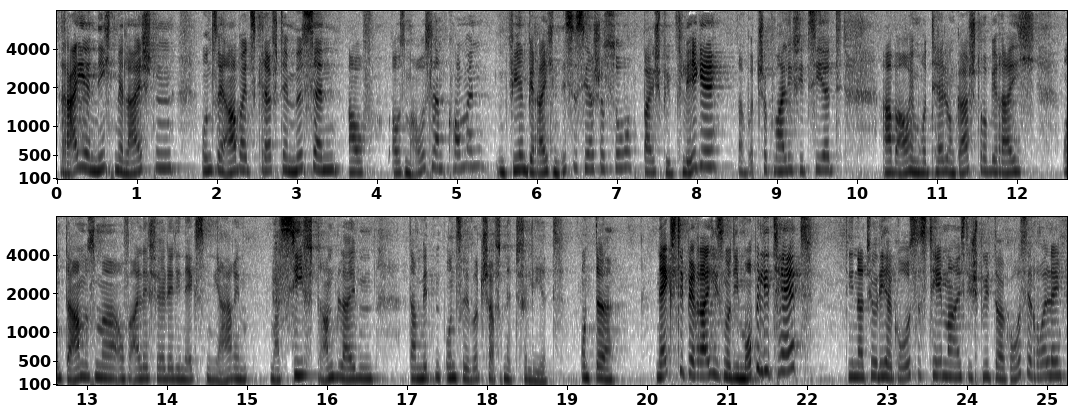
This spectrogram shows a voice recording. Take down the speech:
Reihen nicht mehr leisten. Unsere Arbeitskräfte müssen auch aus dem Ausland kommen. In vielen Bereichen ist es ja schon so. Beispiel Pflege, da wird schon qualifiziert aber auch im Hotel- und Gastrobereich. Und da müssen wir auf alle Fälle die nächsten Jahre massiv dranbleiben, damit unsere Wirtschaft nicht verliert. Und der nächste Bereich ist nur die Mobilität, die natürlich ein großes Thema ist, die spielt da eine große Rolle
